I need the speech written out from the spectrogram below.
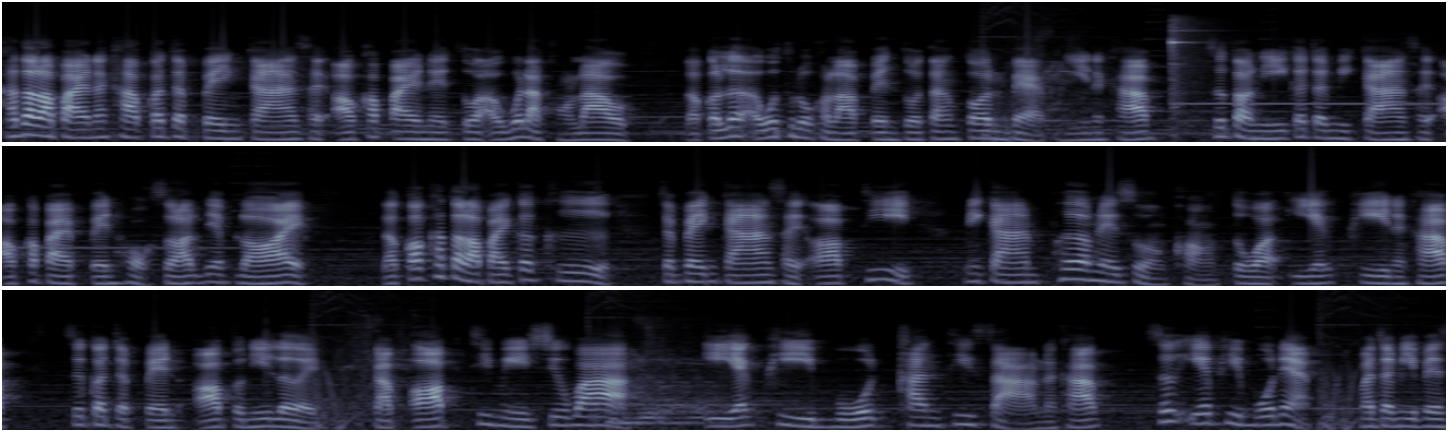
ขั้นตอนต่อไปนะครับก็จะเป็นการใส่ออฟเข้าไปในตัวอาวุธหลักของเรา แล้วก็เลือกอาวุธธนูของเราเป็นตัวตั้งต้นแบบนี้นะครับ ซึ่งตอนนี้ก็จะมีการใส่ออฟเข้าไปเป็น 6 สล็อตเรียบร้อย แล้วก็ขั้นตอนต่อไปก็คือ จะเป็นการใส่ออฟที่มีการเพิ่มในส่วนของตัว exp นะครับ ซึ่งก็จะเป็นออฟตัวนี้เลย กับออฟที่มีชื่อว่า exp boost ขั้นที่ 3 นะครับ ซึ่ง exp boost เนี่ยมันจะมีเป็น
